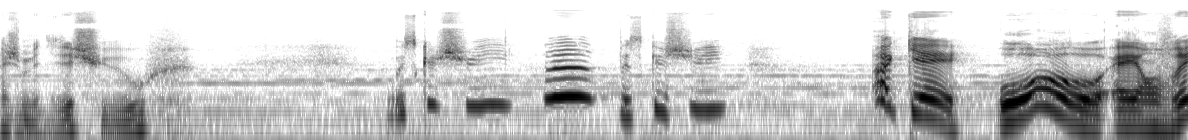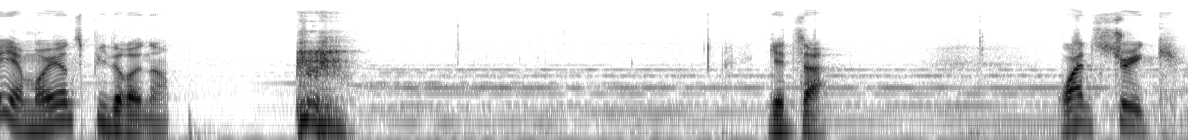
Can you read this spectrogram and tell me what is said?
Je me disais, je suis où où est-ce que je suis? Euh, Où est-ce que je suis? Ok Oh Et eh, en vrai, il y a moyen de speedrun. Hein. Get ça. One streak.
